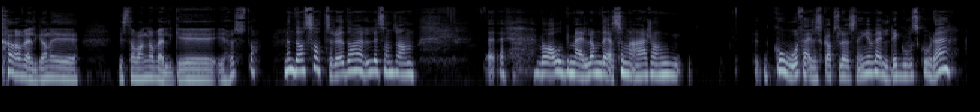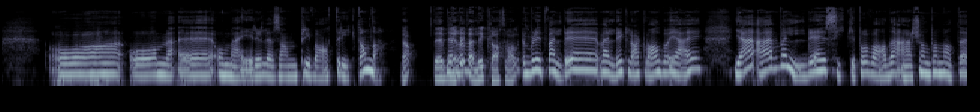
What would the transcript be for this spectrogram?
hva velgerne i, i Stavanger velger i, i høst, da. Men da satser du, da er det liksom sånn eh, valg mellom det som er sånn gode fellesskapsløsninger, veldig god skole, og, og, eh, og mer liksom privat rikdom, da. Ja, det blir blir- et veldig klart valg. Det blir et veldig, veldig klart valg, og jeg, jeg er veldig sikker på hva det er som på en måte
